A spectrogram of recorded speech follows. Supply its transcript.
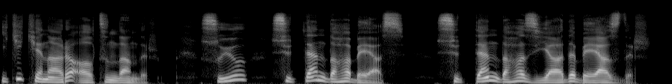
iki kenarı altındandır. Suyu sütten daha beyaz, sütten daha ziyade beyazdır.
